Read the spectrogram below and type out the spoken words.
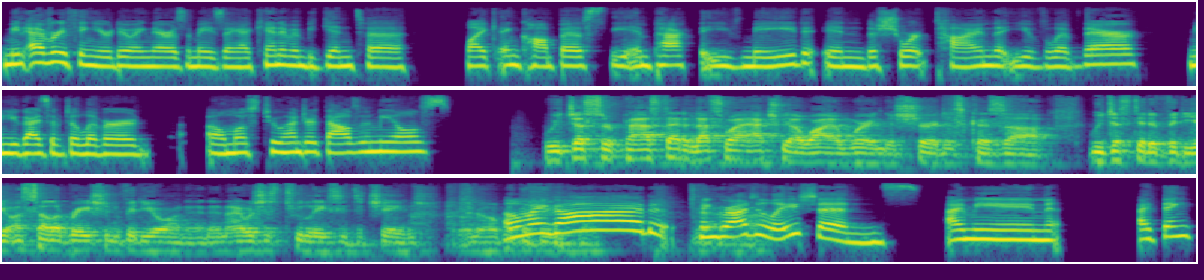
I mean, everything you're doing there is amazing. I can't even begin to like encompass the impact that you've made in the short time that you've lived there. I mean, you guys have delivered almost 200,000 meals we just surpassed that, and that's why actually why I'm wearing this shirt is because uh, we just did a video, a celebration video on it, and I was just too lazy to change. You know. oh my god! Congratulations! I mean, I think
